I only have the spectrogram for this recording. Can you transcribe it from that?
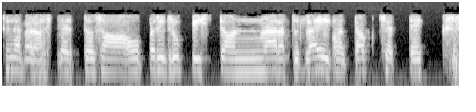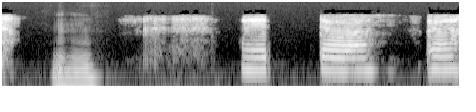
sellepärast, et osa ooperitrupist on määratud lähikontaktseteks mm. -hmm. et äh,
